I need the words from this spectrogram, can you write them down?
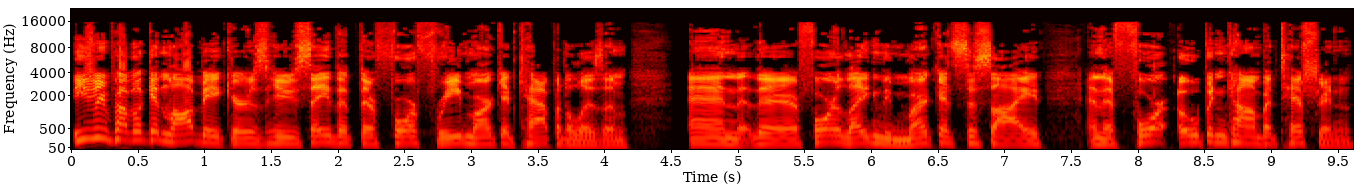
These Republican lawmakers who say that they're for free market capitalism and they're for letting the markets decide and they're for open competition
